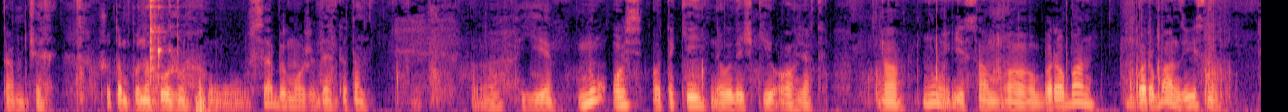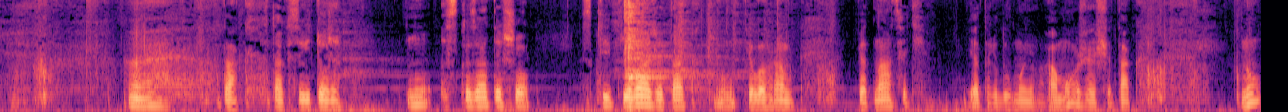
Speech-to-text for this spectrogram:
там чи що там понаходжу у себе, може, де-то там є. Ну, ось отакий невеличкий огляд. А, ну і сам е, барабан. Барабан, звісно. Е, так, так, собі теж. Ну, сказати, що скільки важить, так, ну, кілограм 15, я так думаю, а може ще так. Ну,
